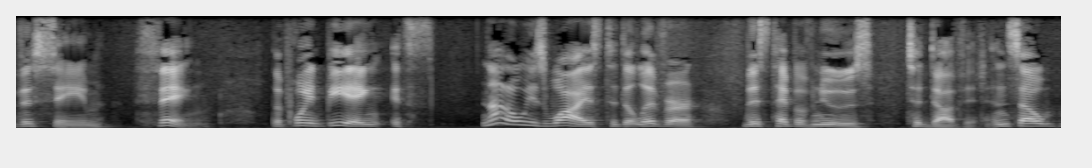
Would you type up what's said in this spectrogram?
the same thing. The point being, it's not always wise to deliver this type of news to David. And so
